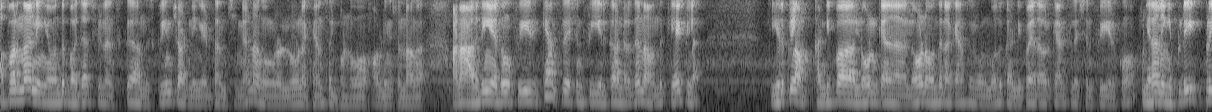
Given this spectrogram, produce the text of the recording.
அப்புறம் தான் நீங்கள் வந்து பஜாஜ் ஃபினான்ஸுக்கு அந்த ஸ்க்ரீன்ஷாட் நீங்கள் எடுத்து அனுப்பிச்சிங்கன்னா நாங்கள் உங்களோட லோனை கேன்சல் பண்ணுவோம் அப்படின்னு சொன்னாங்க. ஆனால் அதுலேயும் எதுவும் ஃபீ கேன்சலேஷன் ஃபீ இருக்கான்றது நான் வந்து கேட்கல இருக்கலாம். கண்டிப்பாக லோன் கே லோனை வந்து நான் கேன்சல் பண்ணும்போது கண்டிப்பாக ஏதாவது ஒரு கேன்சலேஷன் ஃபீ இருக்கும். ஏன்னா நீங்கள் ப்ரீ ப்ரீ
